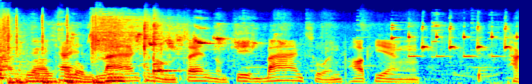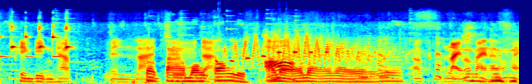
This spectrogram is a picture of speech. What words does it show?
อะไรร้านไม่ใช่ขนมจีนร้านขนมเส้นขนมจีนบ้านสวนพอเพียงผักเพียงดินครับ เป็นร้านก็ตามองชื่ดักล้องดิอ๋เอาอใหม่เอาใหม่เอาใหม่เออเอาไหลมาใหม่ไหลมาใหม่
